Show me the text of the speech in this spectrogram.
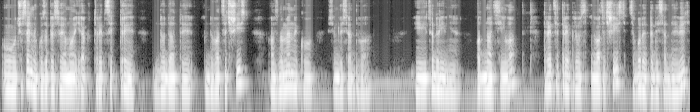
у чисельнику записуємо як 33 додати 26, а знаменнику 72. І це дорівнює 1 ціла. 33 плюс 26 це буде 59.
